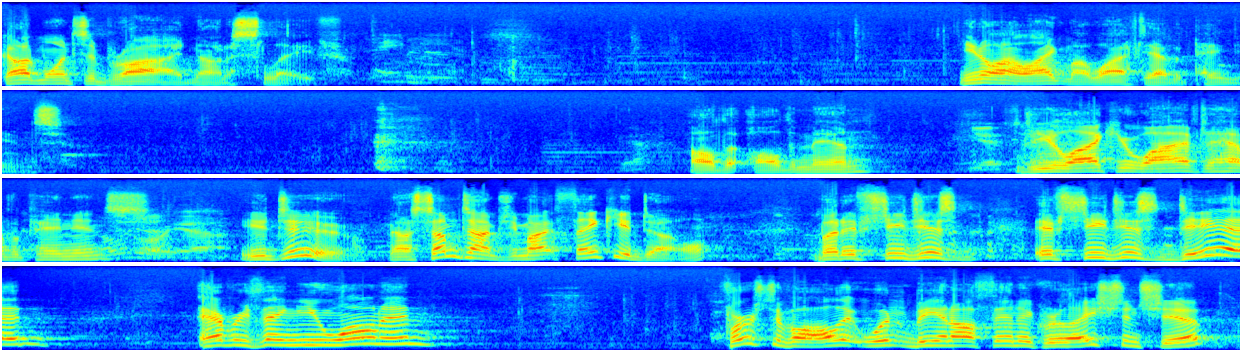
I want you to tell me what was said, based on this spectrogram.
God wants a bride, not a slave. You know, I like my wife to have opinions. All the, all the men? Yes. Do you like your wife to have opinions? Oh, yeah. You do. Now, sometimes you might think you don't, but if she just, if she just did everything you wanted, first of all, it wouldn't be an authentic relationship.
